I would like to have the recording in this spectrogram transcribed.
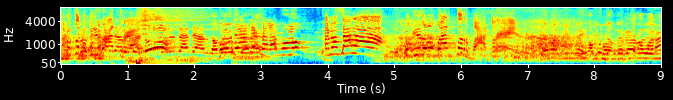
Lu tuh begini baterai, aduh. Baru sadar. Udah ada salah mulu. Emang salah. Begini namanya bater, baterai. Ngehit Kamu jangan amaran.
